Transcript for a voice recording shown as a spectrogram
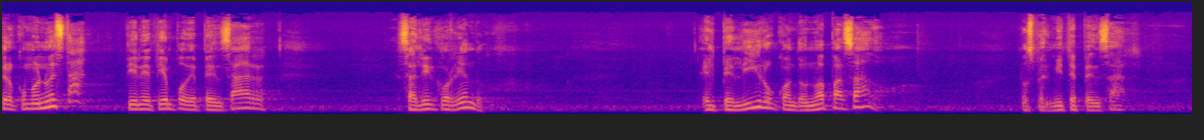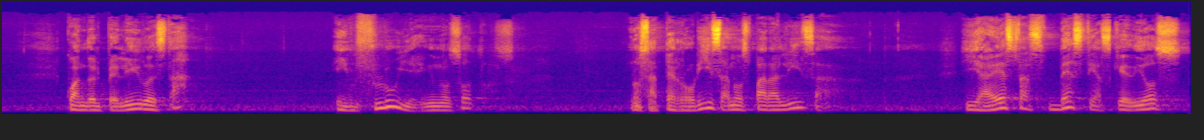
Pero como no está, tiene tiempo de pensar, salir corriendo. El peligro cuando no ha pasado nos permite pensar. Cuando el peligro está, influye en nosotros, nos aterroriza, nos paraliza. Y a estas bestias que Dios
